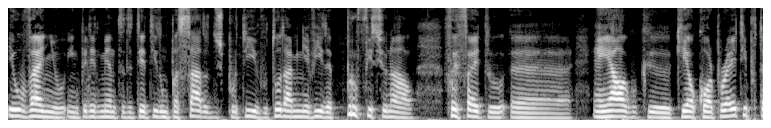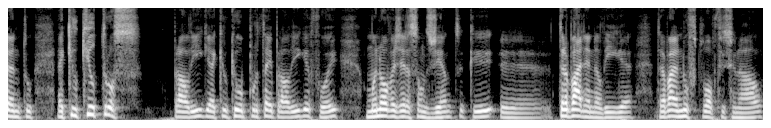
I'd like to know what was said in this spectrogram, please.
eu venho, independentemente de ter tido um passado desportivo, toda a minha vida profissional foi feito uh, em algo que, que é o corporate e, portanto, aquilo que eu trouxe para a Liga, aquilo que eu aportei para a Liga foi uma nova geração de gente que uh, trabalha na Liga, trabalha no futebol profissional,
